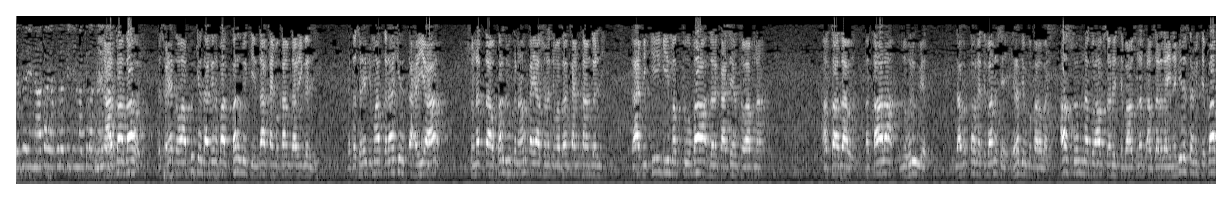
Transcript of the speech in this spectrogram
لزور ان عطا یقول تجی مکتوبت نہیں عطا دا ہوئی دا گن بعد فرض کی دا قائم مقام داری کسرے جماعت تراشی تحیہ سنت تا فرض کو نام کا یا سنت مقام قائم گرزی۔ کافی کی گی مکتوبہ در کاتے ہیں عطا ظہری ہوئے داکت قول اتباع سے کو پاگا بھائی۔ اس سنت و افسر اتباع سنت افسر دائی نبی اتفاق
